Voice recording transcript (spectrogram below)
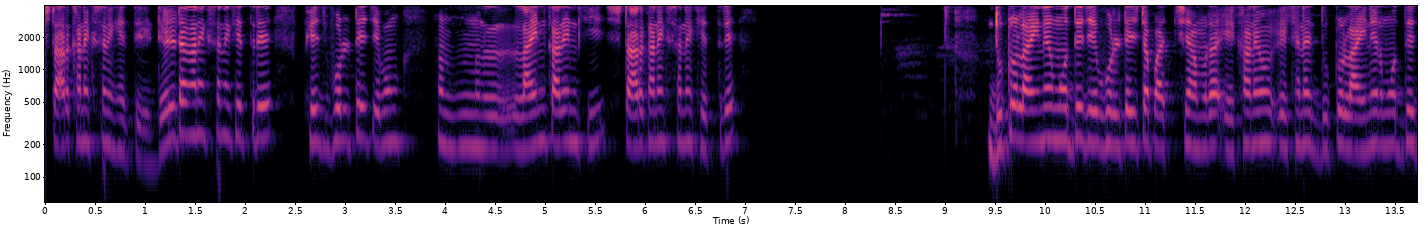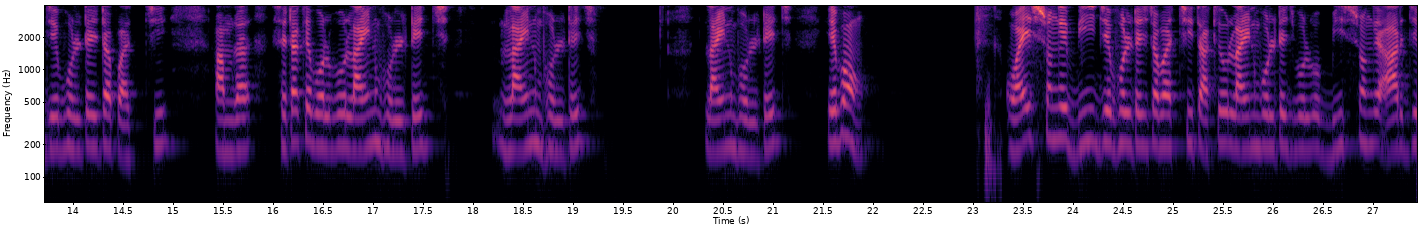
স্টার কানেকশানের ক্ষেত্রে ডেল্টা কানেকশানের ক্ষেত্রে ফেজ ভোল্টেজ এবং লাইন কারেন্ট কি? স্টার কানেকশানের ক্ষেত্রে। দুটো লাইনের মধ্যে যে ভোল্টেজটা পাচ্ছি আমরা, এখানেও, এখানে দুটো লাইনের মধ্যে যে ভোল্টেজটা পাচ্ছি আমরা, সেটাকে বলব line voltage line voltage line voltage এবং ওয়াইয়ের সঙ্গে বি যে ভোল্টেজটা পাচ্ছি, তাকেও লাইন ভোল্টেজ বলব। বির সঙ্গে আর যে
